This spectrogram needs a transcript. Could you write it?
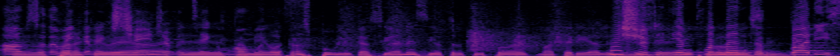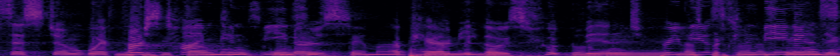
um, eh, so that we can exchange them and take eh, them home también with us. otras publicaciones y otro tipo de materiales We should implement a buddy system where first-time conveners are paired with those who have been to previous convenings. This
